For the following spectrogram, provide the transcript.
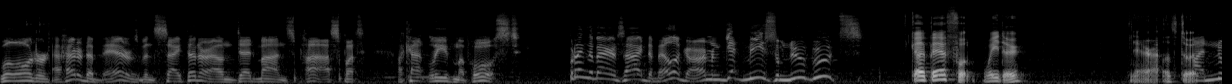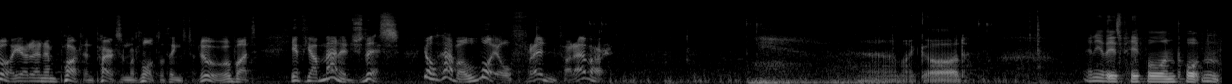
will order. I heard a bear's been sighted around Dead Man's Pass, but I can't leave my post. Bring the bear's hide to Belegarm and get me some new boots. Go barefoot. We do. Yeah, alright, let's do it. I know you're an important person with lots of things to do, but if you manage this, you'll have a loyal friend forever. My god. Any of these people important?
